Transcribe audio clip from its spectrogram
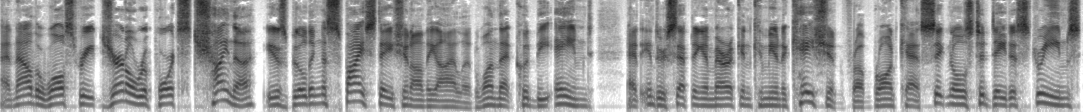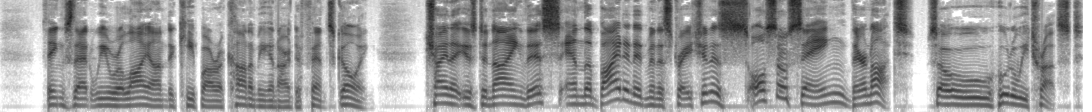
And now the Wall Street Journal reports China is building a spy station on the island, one that could be aimed at intercepting American communication from broadcast signals to data streams things that we rely on to keep our economy and our defense going. China is denying this, and the Biden administration is also saying they're not. So, who do we trust?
